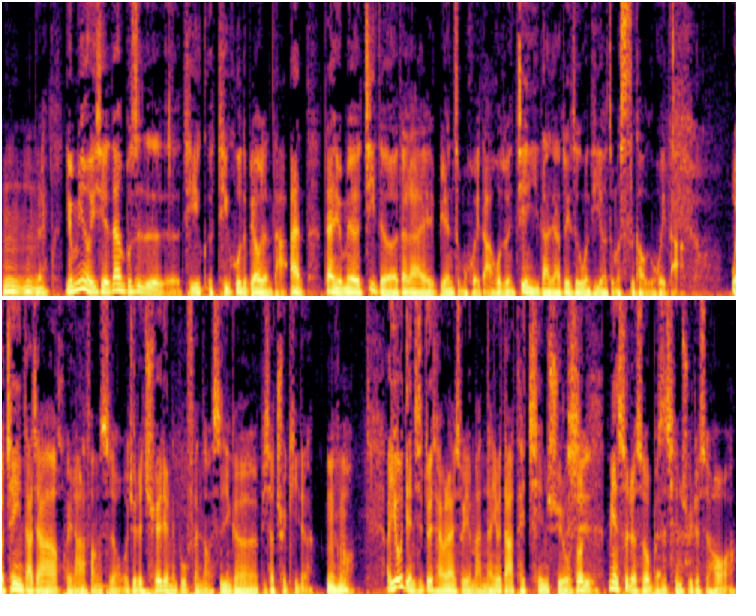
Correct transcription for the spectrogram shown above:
嗯嗯，对，有没有一些？但不是题题库的标准答案，但有没有记得大概别人怎么回答，或者你建议大家对这个问题要怎么思考跟回答？我建议大家回答的方式哦，我觉得缺点的部分呢是一个比较 tricky 的，嗯哼，啊，优点其实对台湾来说也蛮难，因为大家太谦虚了。我说面试的时候不是谦虚的时候啊，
